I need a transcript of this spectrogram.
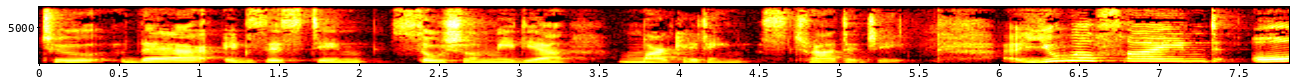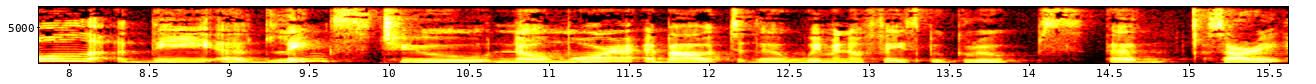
to their existing social media marketing strategy. You will find all the uh, links to know more about the Women of Facebook groups, um, sorry,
